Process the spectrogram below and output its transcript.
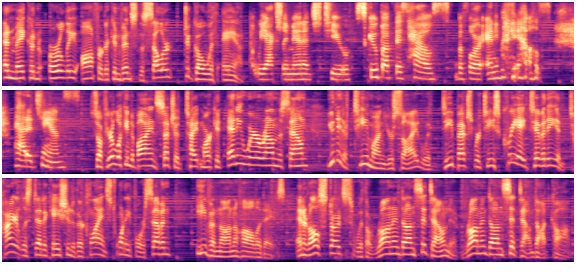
and make an early offer to convince the seller to go with Ann. We actually managed to scoop up this house before anybody else had a chance. So if you're looking to buy in such a tight market anywhere around the Sound, you need a team on your side with deep expertise, creativity, and tireless dedication to their clients 24 7, even on holidays. And it all starts with a Ron and Don sit down at ronanddonsitdown.com.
